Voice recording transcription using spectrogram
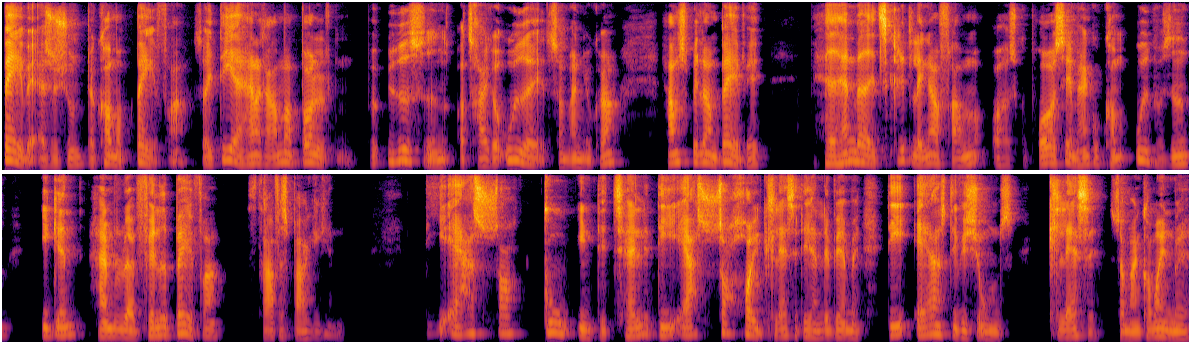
bag ved Association, der kommer bagfra. Så i det, at han rammer bolden på ydersiden og trækker ud af, som han jo gør, ham spilleren bagved, havde han været et skridt længere fremme og skulle prøve at se, om han kunne komme ud på siden igen, han ville være fældet bagfra, straffespark igen. Det er så god en detalje, det er så høj klasse, det han leverer med. Det er æresdivisionens klasse, som han kommer ind med.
